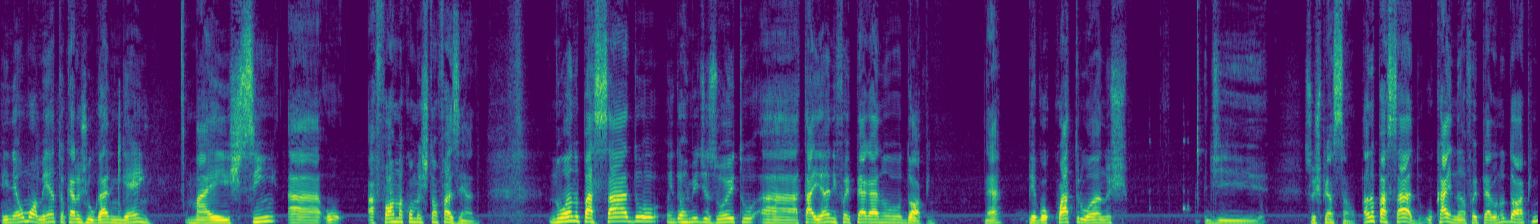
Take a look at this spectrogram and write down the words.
em nenhum momento eu quero julgar ninguém, mas sim a, o, a forma como eles estão fazendo. No ano passado, em 2018, a Tayane foi pega no doping, né? Pegou quatro anos de suspensão. Ano passado, o Kainan foi pego no doping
